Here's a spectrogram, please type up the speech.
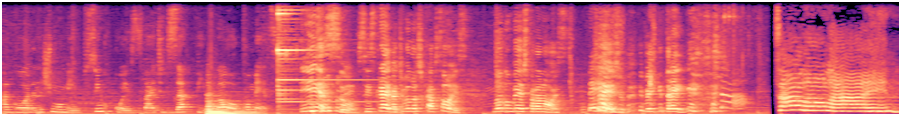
agora, neste momento. Cinco coisas, vai, te desafio. Tá, ó, começa. isso! se inscreve, ativa as notificações. Manda um beijo pra nós. Beijo. beijo e vem que trem. Line.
